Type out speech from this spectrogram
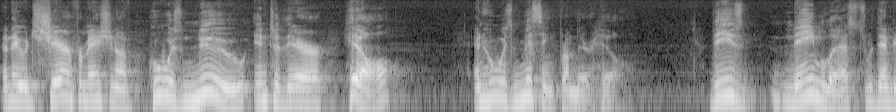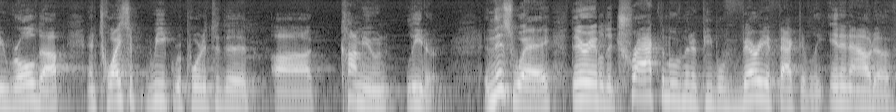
and they would share information of who was new into their hill and who was missing from their hill. These name lists would then be rolled up and twice a week reported to the uh, commune leader. In this way, they were able to track the movement of people very effectively in and out of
